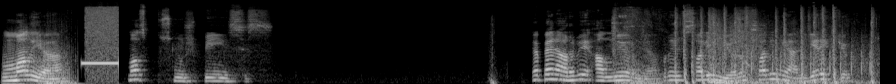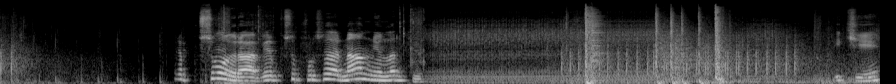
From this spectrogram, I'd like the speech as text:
Mal ya. Nasıl pusmuş beyinsiz. Ya ben harbi anlıyorum ya. Burayı salayım diyorum. Salayım yani. Gerek yok. Böyle pusu olur abi? Böyle pusu fursalar ne anlıyorlar ki? 2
